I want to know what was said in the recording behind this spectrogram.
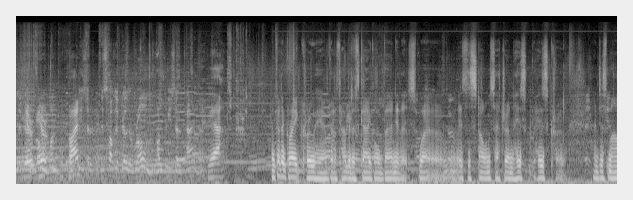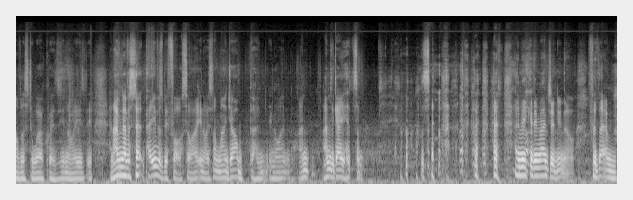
How they build you're- Rome, one, what? one piece at, this is how they build Rome, one piece at a time, right? Yeah. I've got a great crew here. I've got a fabulous guy called Bernie that's uh, is the stone setter and his his crew, and just marvelous to work with. You know, he's, and I've never set pavers before, so I, you know it's not my job. I, you know, I'm I'm the guy who hits them. and you can imagine, you know, for them,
